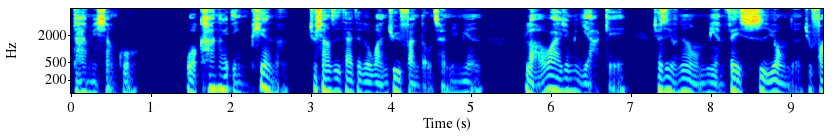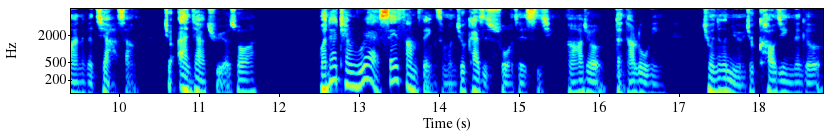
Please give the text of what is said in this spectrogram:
大家没想过，我看那个影片呢，就像是在这个玩具反斗城里面，老外就压给，就是有那种免费试用的，就放在那个架上，就按下去了，说 When I turn red, say something，什么就开始说这些事情，然后就等他录音，就那个女儿就靠近那个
